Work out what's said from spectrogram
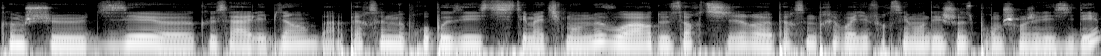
comme je disais euh, que ça allait bien, bah, personne me proposait systématiquement de me voir, de sortir, euh, personne prévoyait forcément des choses pour me changer les idées.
